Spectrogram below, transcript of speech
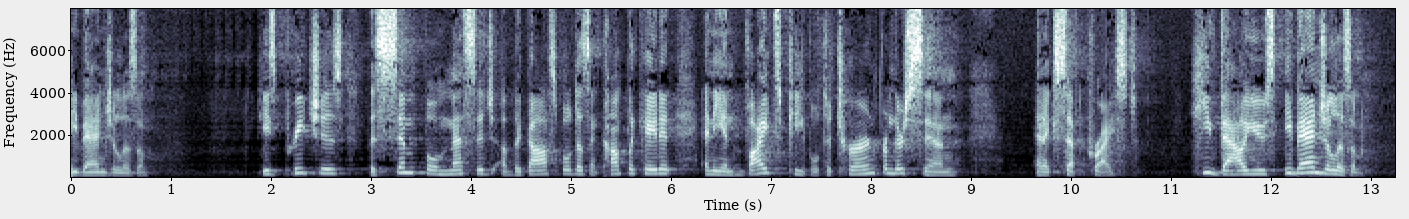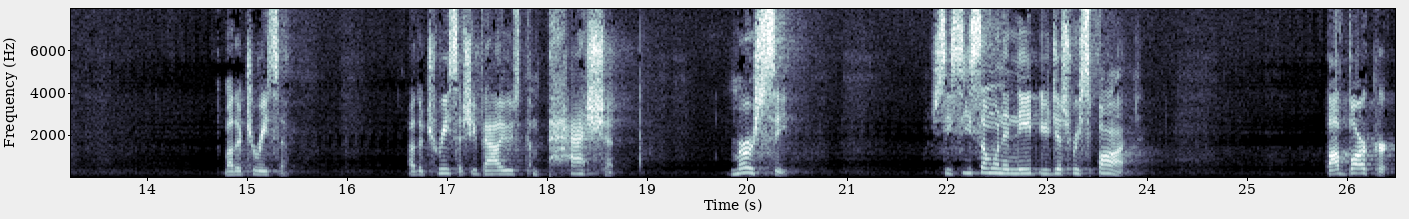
evangelism. He preaches the simple message of the gospel, doesn't complicate it, and he invites people to turn from their sin and accept Christ. He values evangelism. Mother Teresa. Mother Teresa, she values compassion, mercy. She sees someone in need, you just respond. Bob Barker.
